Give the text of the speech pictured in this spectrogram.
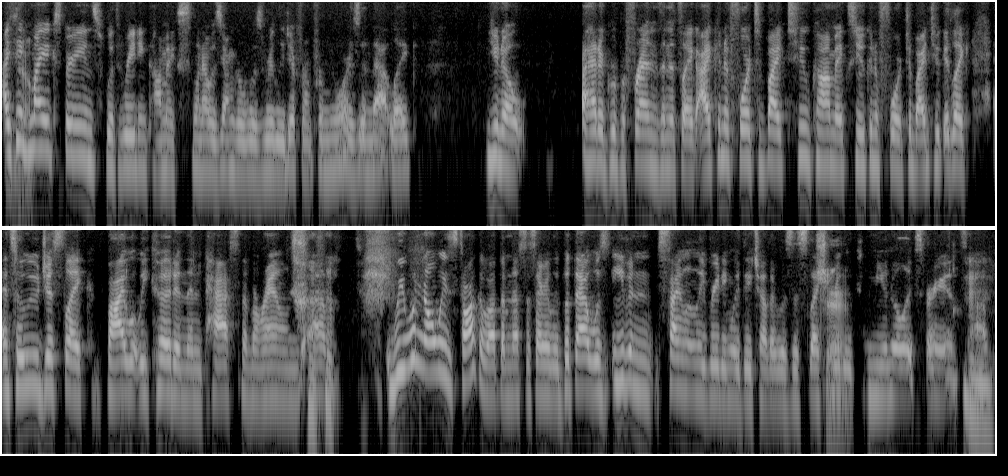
i think Yeah. my experience with reading comics when i was younger was really different from yours in that like you know i had a group of friends and it's like i can afford to buy two comics you can afford to buy two like and so we would just like buy what we could and then pass them around um, we wouldn't always talk about them necessarily but that was even silently reading with each other was this like Sure. really communal experience Mhm. um,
